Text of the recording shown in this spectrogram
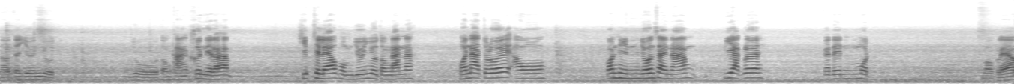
เราจะยืนอยู่อยู่ตรงทางขึ้นนี่แหละครับ คลิปที่แล้วผมยืนอยู่ตรงนั้นนะหัวหน้าจะเลยเอา ก้อนหินโยนใส่น้ำเปียกเลย กระเด็นหมด บอกแล้ว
